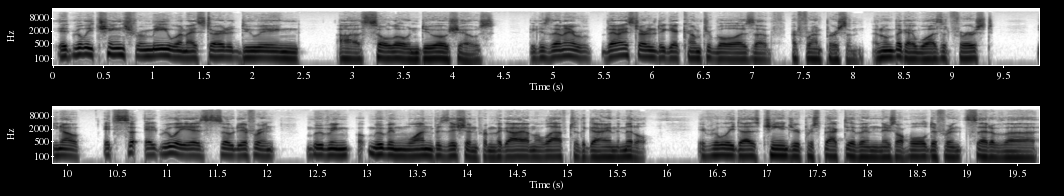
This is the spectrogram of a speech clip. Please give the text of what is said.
it really changed for me when I started doing uh, solo and duo shows because then I then I started to get comfortable as a, a front person. I don't think I was at first. You know, it's it really is so different moving moving one position from the guy on the left to the guy in the middle. It really does change your perspective, and there's a whole different set of uh,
